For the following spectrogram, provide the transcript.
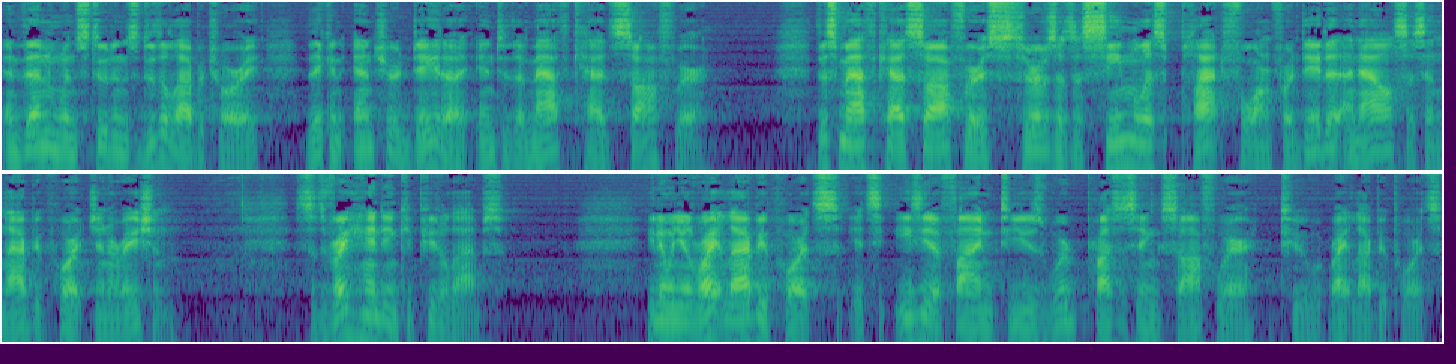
And then when students do the laboratory, they can enter data into the MathCAD software. This MathCAD software serves as a seamless platform for data analysis and lab report generation. So it's very handy in computer labs. You know, when you write lab reports, it's easy to find to use word processing software to write lab reports.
